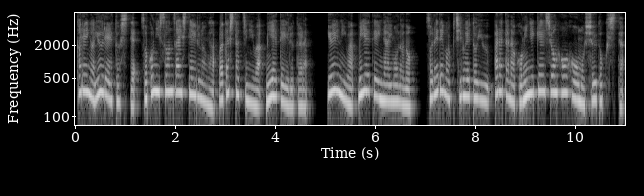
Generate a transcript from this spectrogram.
彼が幽霊としてそこに存在しているのが私たちには見えているから。ゆいには見えていないものの、それでも口笛という新たなコミュニケーション方法も習得した。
